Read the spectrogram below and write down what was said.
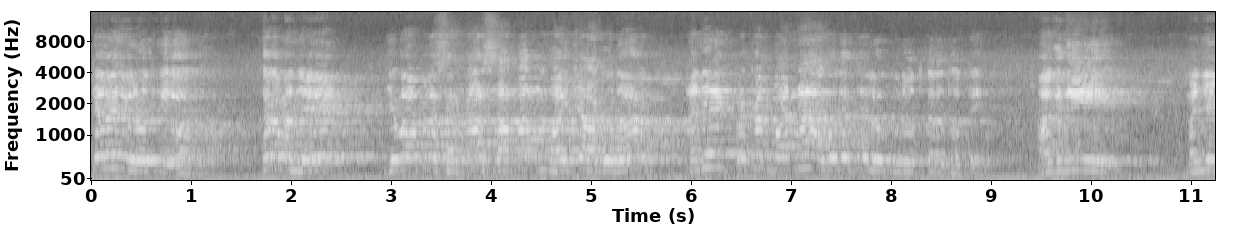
त्यालाही विरोध केला होता. खरं म्हणजे जेव्हा आपलं सरकार स्थापन व्हायच्या अगोदर अनेक प्रकल्पांना अगोदरचे लोक विरोध करत होते. अगदी म्हणजे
